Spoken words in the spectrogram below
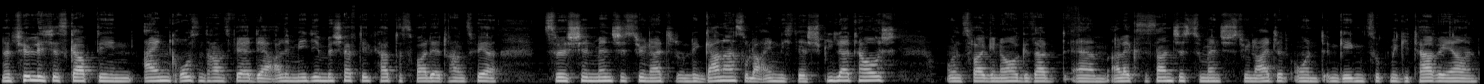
Natürlich, es gab den einen großen Transfer, der alle Medien beschäftigt hat. Das war der Transfer zwischen Manchester United und den Gunners oder eigentlich der Spielertausch. Und zwar genauer gesagt ähm, Alexis Sanchez zu Manchester United und im Gegenzug Mkhitaryan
